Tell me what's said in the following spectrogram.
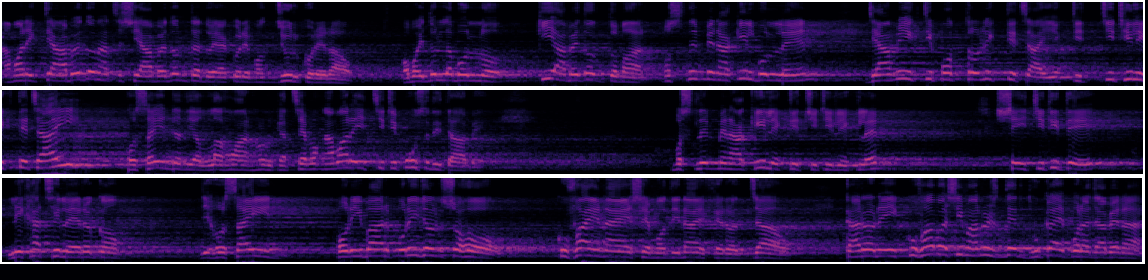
আমার একটি আবেদন আছে, সেই আবেদনটা দয়া করে মঞ্জুর করে নাও। ওবায়দুল্লাহ বলল, কি আবেদন তোমার? মুসলিম বিন আকিল বললেন, যে আমি একটি পত্র লিখতে চাই, একটি চিঠি লিখতে চাই হোসাইন দাদি আল্লাহ আনহুর কাছে এবং আমার এই চিঠি পৌঁছে দিতে হবে। মুসলিম বিন আকিল একটি চিঠি লিখলেন। সেই চিঠিতে লেখা ছিল এরকম যে, হোসাইন, পরিবার পরিজন সহ কুফায় না এসে মদিনায় ফেরত যাও। কারণ এই কুফাবাসী মানুষদের ধুকায় পড়া যাবে না।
